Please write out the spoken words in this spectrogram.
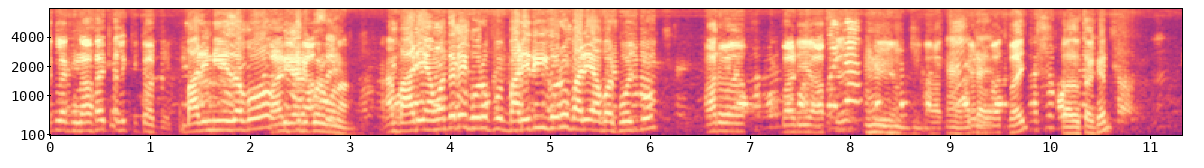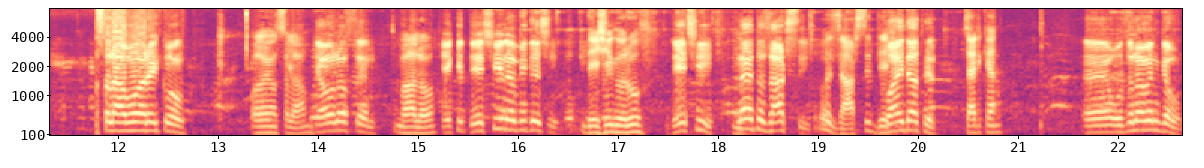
এক লাখ না হয় তাহলে কি করবেন? বাড়ি নিয়ে যাব বাড়ি আর বিক্রি করব আছে? না। আর বাড়ি আমাদের এই গরু বাড়িরই গরু বাড়ি আবার পুষবো। আরও বাড়ি আছে? আচ্ছা, হ্যাঁ, এটাই। ধন্যবাদ ভাই। ভালো থাকেন। আসসালামু আলাইকুম। ওয়ালাইকুম আসসালাম। কেমন আছেন? ভালো। এ কি দেশি না বিদেশি? দেশি গরু। দেশি? না তো জার্সি। ওই জার্সি কয় দাঁতের? চার ক্যান। ওজন হবেন কেমন?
